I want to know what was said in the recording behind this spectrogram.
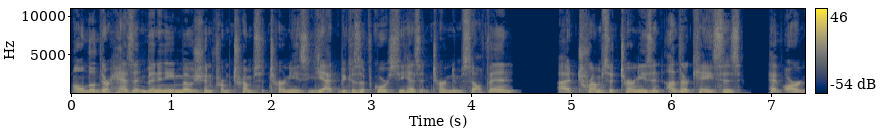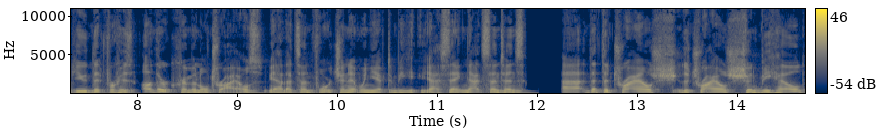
although there hasn't been any motion from Trump's attorneys yet, because of course he hasn't turned himself in, uh, Trump's attorneys in other cases have argued that for his other criminal trials, yeah, that's unfortunate when you have to be yeah, saying that sentence, uh, that the trial sh- the trial should be held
